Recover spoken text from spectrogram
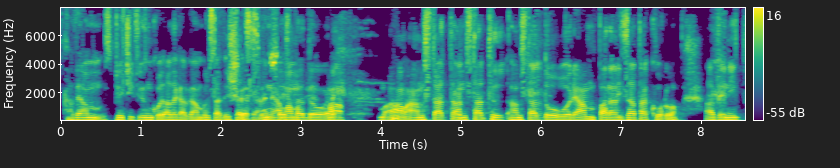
aveam specific încă o dată că aveam vârsta de 6 ani, am, am, am, am, am, stat, am, stat, am stat două ore, am paralizat acolo, a venit,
